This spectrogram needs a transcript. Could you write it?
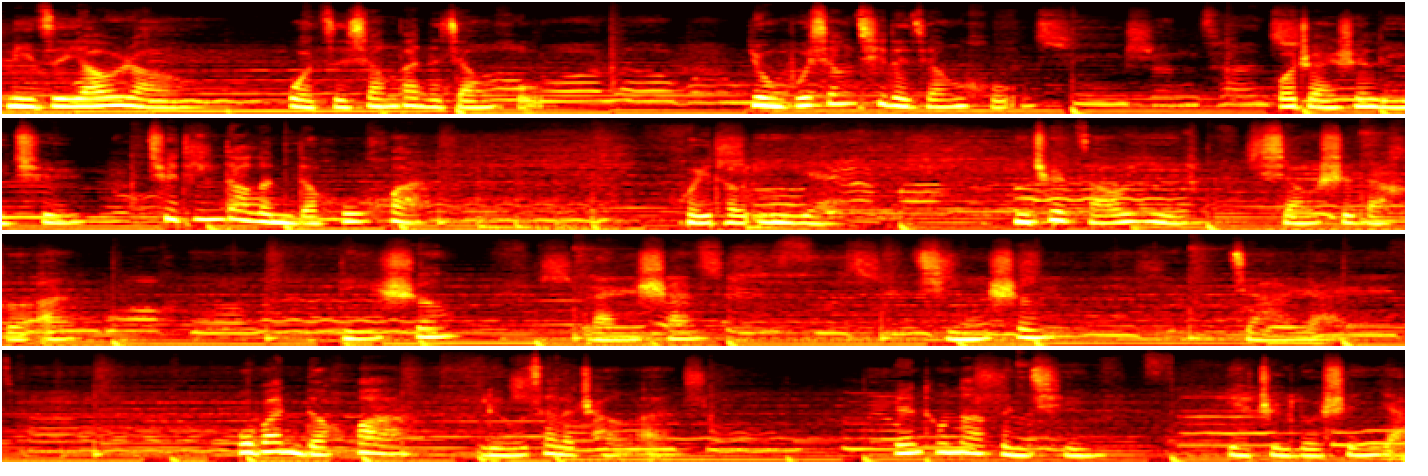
你自妖娆，我自相伴的江湖，永不相弃的江湖。我转身离去，却听到了你的呼唤，回头一眼。你却早已消失在河岸，笛声阑珊，琴声戛然。我把你的话留在了长安，连同那份情也坠落深崖。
